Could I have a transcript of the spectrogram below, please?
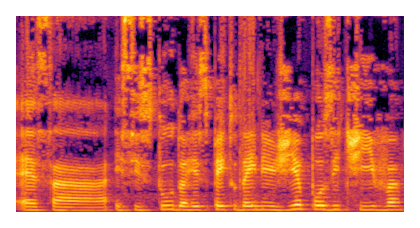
essa, esse estudo a respeito da energia positiva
